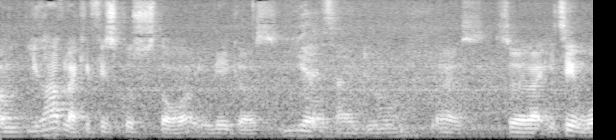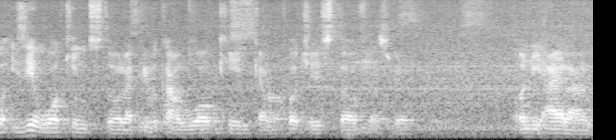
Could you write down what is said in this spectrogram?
um, you have like a physical store in Lagos. Yes, I do. Nice. So like it's a is it a walk-in store? Like people can walk in, can purchase stuff as well on the island.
